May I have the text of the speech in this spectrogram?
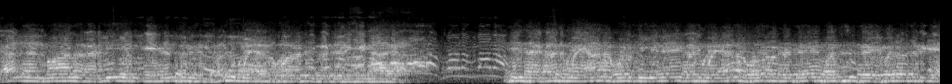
கண்ணன் மாணவர் டிஎம்கே நண்பர்கள் கடுமையாக போராடி கொண்டிருக்கிறார்கள். இந்த கடுமையான போட்டியிலே கடுமையான போராட்டத்திலே பரிசுகளை பெறுவதற்கு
